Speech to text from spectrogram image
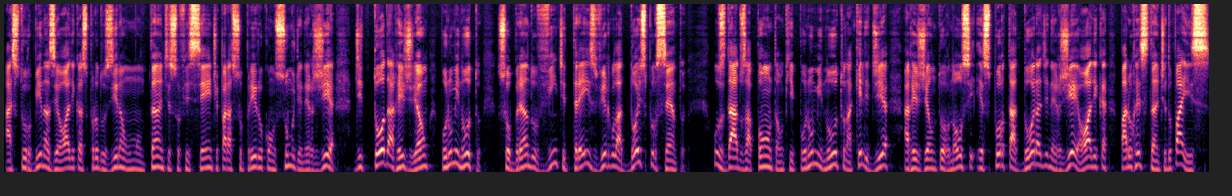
as turbinas eólicas produziram um montante suficiente para suprir o consumo de energia de toda a região por um minuto, sobrando 23,2%. Os dados apontam que, por um minuto naquele dia, a região tornou-se exportadora de energia eólica para o restante do país.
